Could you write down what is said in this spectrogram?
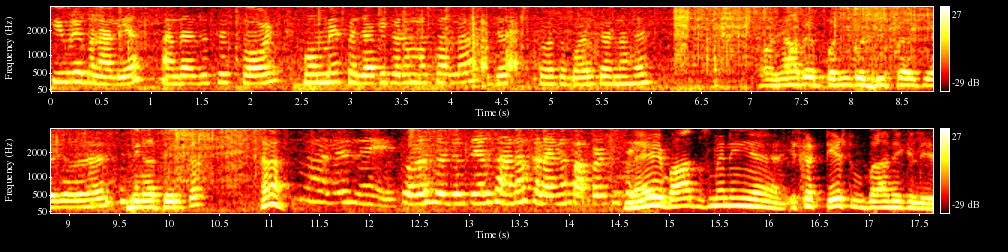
प्यूरे बना लिया। अंदाजे से सॉल्ट होममेड पंजाबी गरम मसाला जस्ट थोड़ा सा बॉईल करना है। और यहाँ पे पनीर को डीप फ्राई किया जा रहा है बिना तेल का। है ना? थोड़ा सा जो तेल था ना कढ़ाई में पापड़ की नहीं बात उसमें नहीं है। इसका टेस्ट बढ़ाने के लिए।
